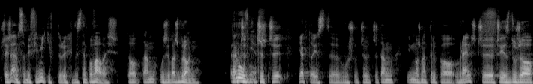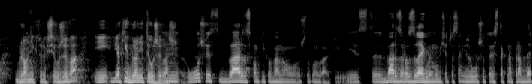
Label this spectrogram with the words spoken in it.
przejrzałem sobie filmiki, w których występowałeś, to tam używasz broni. Tak? Również. Czy, czy, czy jak to jest e, w wushu? Czy, czy tam można tylko wręcz, czy, czy jest dużo broni, których się używa? I jakich broni ty używasz? Mm, Wushu jest bardzo skomplikowaną sztuką walki. Jest y, bardzo rozległe. Mówi się czasami, że wushu to jest tak naprawdę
